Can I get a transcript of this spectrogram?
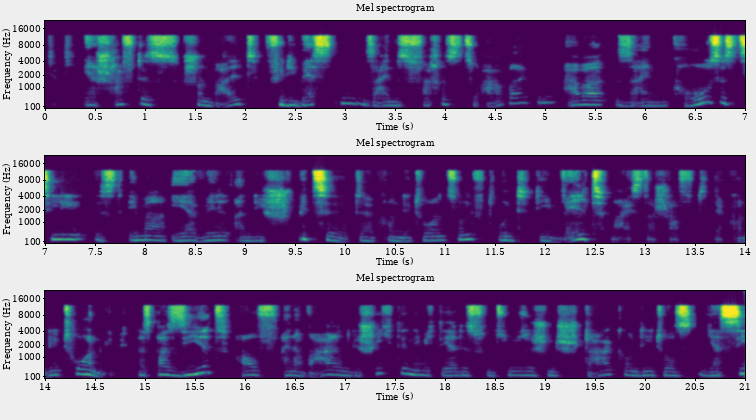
arbeitet. Er schafft es schon bald, für die Besten seines Faches zu arbeiten, aber sein großes Ziel ist immer, er will an die Spitze der Konditorenzunft und die Weltmeisterschaft der Konditoren gewinnen. Das basiert auf einer wahren Geschichte, nämlich der des französischen Starkonditors Yacine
